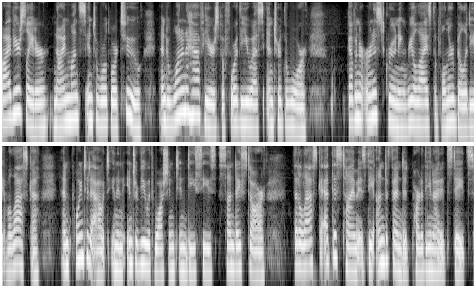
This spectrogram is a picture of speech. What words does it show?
Five years later, nine months into World War II, and one and a half years before the U.S. entered the war, Governor Ernest Gruening realized the vulnerability of Alaska and pointed out in an interview with Washington, D.C.'s Sunday Star that Alaska at this time is the undefended part of the United States.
